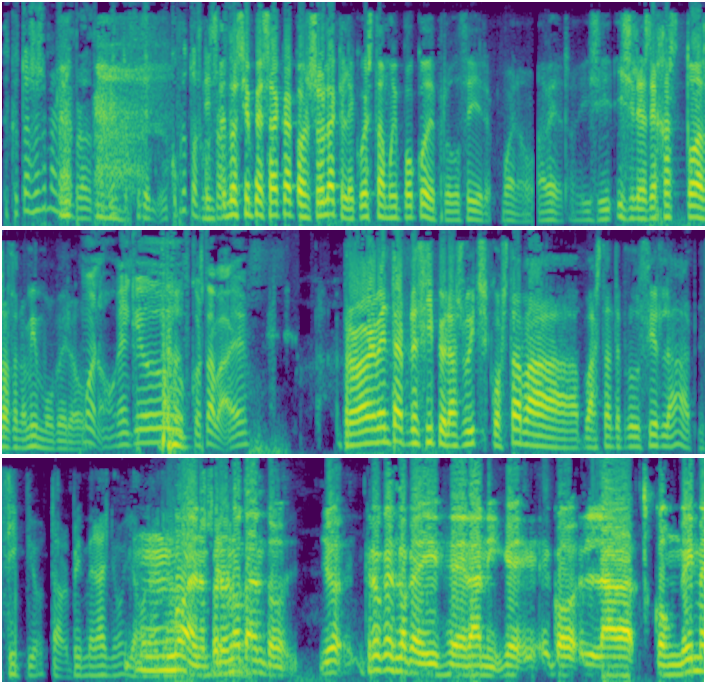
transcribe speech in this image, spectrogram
Es que todas esas en lanzamiento, joder, compro todas Nintendo consolas. siempre saca consola que le cuesta muy poco de producir. Bueno, a ver, y si, y si les dejas, todas hacen lo mismo, pero... Bueno, GameCube costaba, ¿eh? Probablemente al principio la Switch costaba bastante producirla, al principio, tal, el primer año, y ahora Mm, ya- Bueno, pero no tanto. Yo creo que es lo que dice Dani, que eh, con la, con, Game,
